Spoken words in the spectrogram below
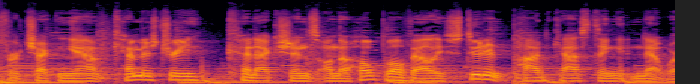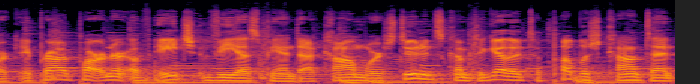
for checking out Chemistry Connections on the Hopewell Valley Student Podcasting Network, a proud partner of HVSPN.com, where students come together to publish content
